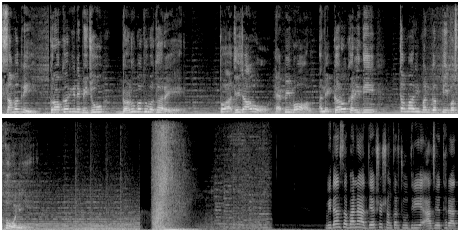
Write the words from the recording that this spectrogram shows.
સામગ્રી, ક્રોકરી અને બીજું ઘણું બધું વધારે. તો આજે જાઓ હેપી મોલ અને કરો ખરીદી તમારી મનગમતી વસ્તુઓની. વિધાનસભાના અધ્યક્ષ શંકર ચૌધરીએ આજે થરાદ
